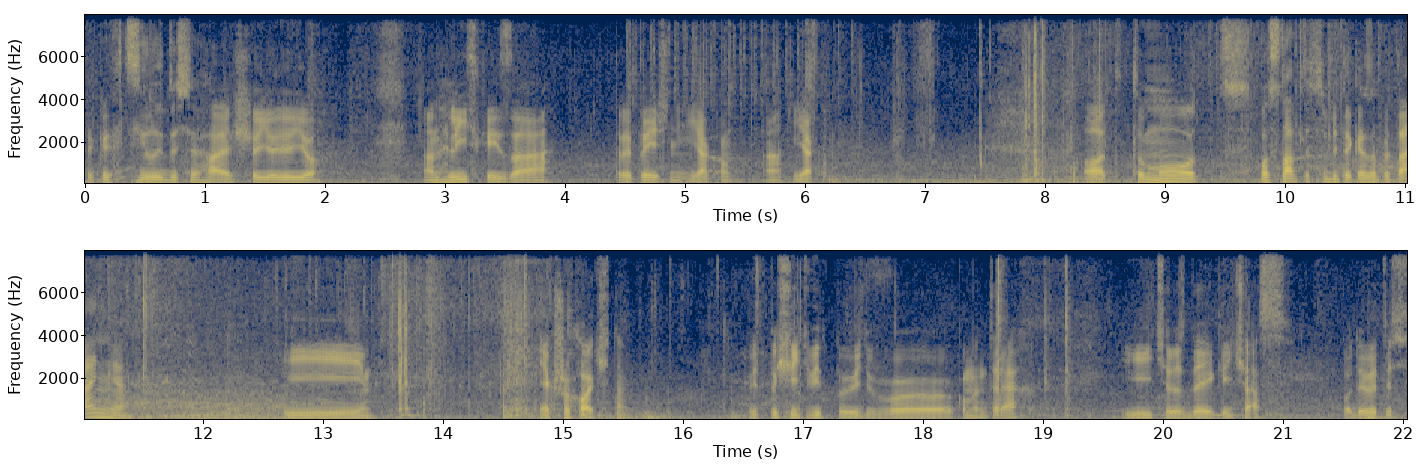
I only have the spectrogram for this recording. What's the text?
таких цілей досягає, що йо-йо-йо. Англійський за три тижні. Як вам? А? Як вам? От, тому от поставте собі таке запитання. І якщо хочете, відпишіть відповідь в коментарях. І через деякий час подивитесь,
